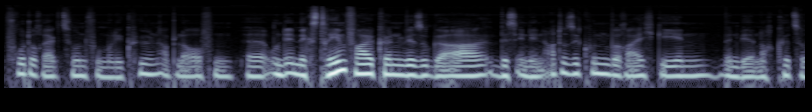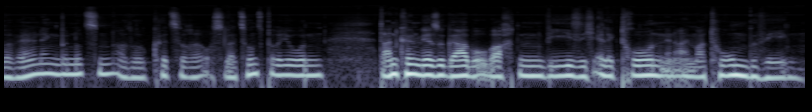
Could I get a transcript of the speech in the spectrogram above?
Fotoreaktionen von Molekülen ablaufen. Äh, und im Extremfall können wir sogar bis in den Attosekundenbereich gehen, wenn wir noch kürzere Wellenlängen benutzen, also kürzere Oszillationsperioden. Dann können wir sogar beobachten, wie sich Elektronen in einem Atom bewegen.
